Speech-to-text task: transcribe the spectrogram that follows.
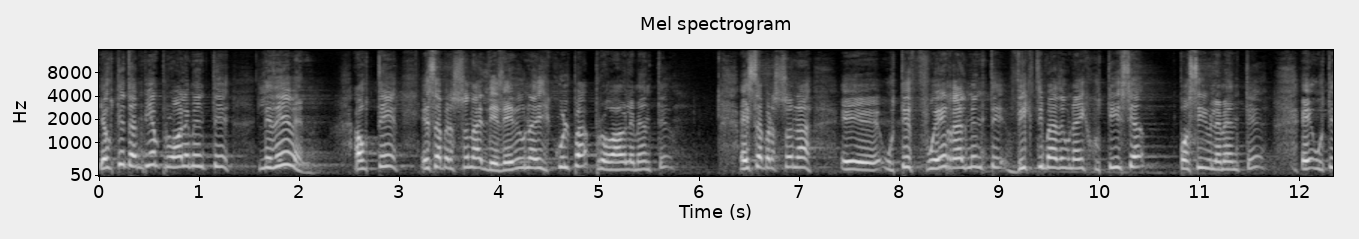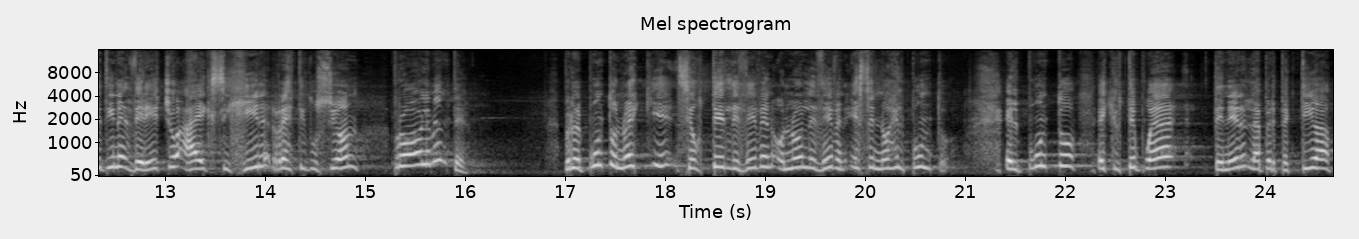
Y a usted también probablemente le deben. A usted esa persona le debe una disculpa, probablemente. A esa persona eh, usted fue realmente víctima de una injusticia, posiblemente. Eh, usted tiene derecho a exigir restitución, probablemente. Pero el punto no es que si a usted le deben o no le deben, ese no es el punto. El punto es que usted pueda tener la perspectiva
